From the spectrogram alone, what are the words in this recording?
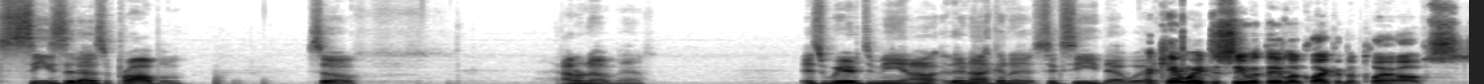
sees it as a problem. So I don't know, man. It's weird to me, and I, they're not gonna succeed that way. I can't wait to see what they look like in the playoffs.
